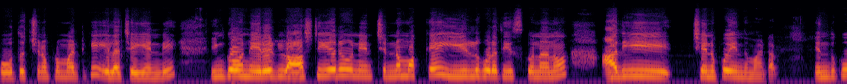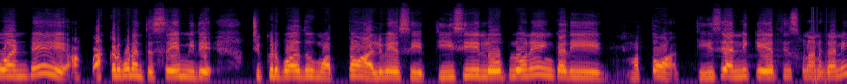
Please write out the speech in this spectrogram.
పూత వచ్చినప్పుడు మట్టుకి ఇలా చేయండి. ఇంకో నేరేడు లాస్ట్ ఇయర్ నేను చిన్న మొక్కే ఈళ్ళు కూడా తీసుకున్నాను. అది చనిపోయిందన్నమాట. ఎందుకు అంటే అక్కడ కూడా అంతే సేమ్ ఇదే. చిక్కుడు పాదు మొత్తం అలివేసి తీసి లోపులోనే ఇంకా అది మొత్తం తీసి అన్ని కేర్ తీసుకున్నాను కానీ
